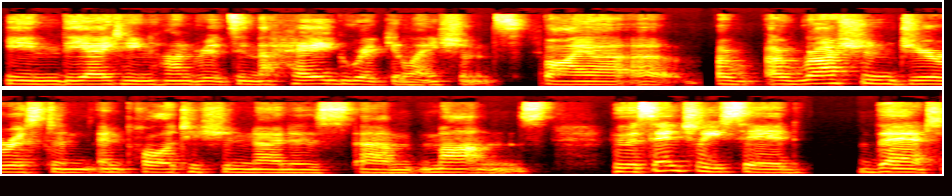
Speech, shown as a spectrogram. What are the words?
in the 1800s in the Hague regulations by a, a, a Russian jurist and, and, politician known as um, Martens, who essentially said that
